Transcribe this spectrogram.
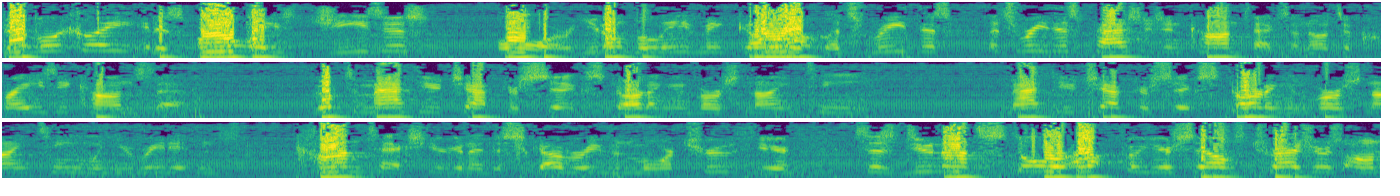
biblically, it is always Jesus or. You don't believe me? Go out. Let's read this. Let's read this passage in context. I know it's a crazy concept. Go to Matthew chapter 6, starting in verse 19. Matthew chapter 6, starting in verse 19. When you read it in context, you're going to discover even more truth here. It says, Do not store up for yourselves treasures on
